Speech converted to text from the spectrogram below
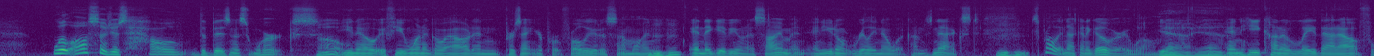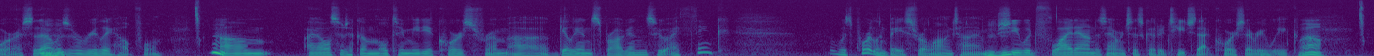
Well, also just how the business works. Oh. You know, if you want to go out and present your portfolio to someone, Mhm. and they give you an assignment, and you don't really know what comes next, Mhm. it's probably not going to go very well. Yeah, yeah. and he kind of laid that out for us. So that Mhm. was really helpful. Hmm. Um, I also took a multimedia course from uh, Gillian Spraggins, who I think was Portland based for a long time. Mhm. She would fly down to San Francisco to teach that course every week, wow.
